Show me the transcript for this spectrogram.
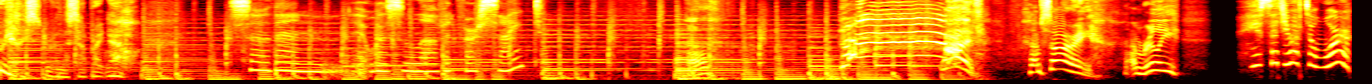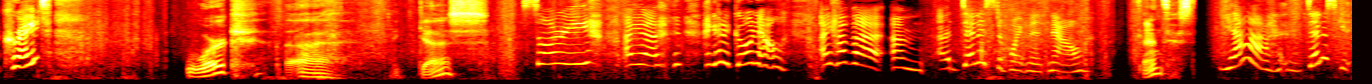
really screwing this up right now. So then, it was love at first sight? Huh? What? I'm sorry. I'm really. You said you have to work, right? Work? Uh, I guess? Sorry, I uh, I gotta go now. I have a um a dentist appointment now. Dentist? Yeah, dentists get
